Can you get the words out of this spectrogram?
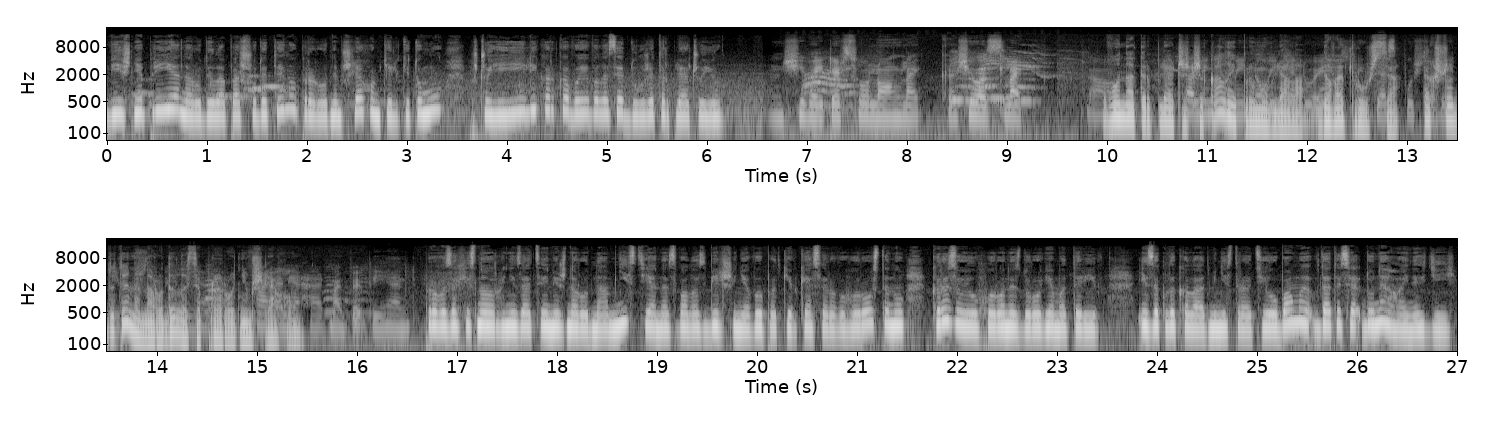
Вішня Прія народила першу дитину природним шляхом тільки тому, що її лікарка виявилася дуже терплячою. Uh, uh, Вона терпляче чекала і me, "No, you промовляла: can do it." Давай pushed Так що дитина народилася природнім шляхом. Правозахисна організація Міжнародна амністія назвала збільшення випадків кесарового розтину кризою охорони здоров'я матерів і закликала адміністрацію Обами вдатися до негайних дій.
